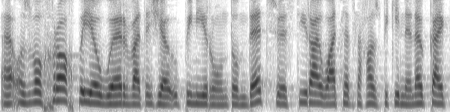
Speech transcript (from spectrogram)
Uh, ons wil graag by jou hoor wat is jou opinie rondom dit. So stuur daai WhatsApp, se gaan ons bietjie nou-nou kyk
